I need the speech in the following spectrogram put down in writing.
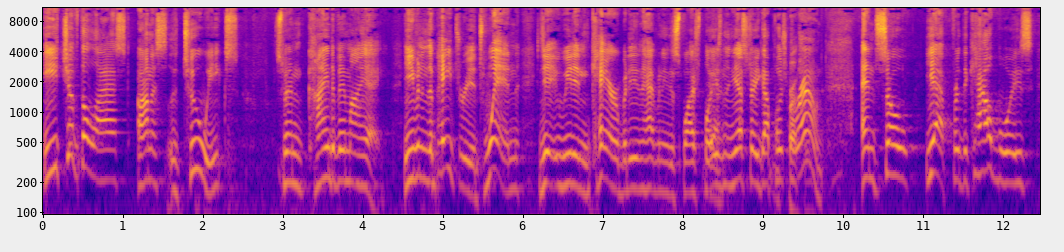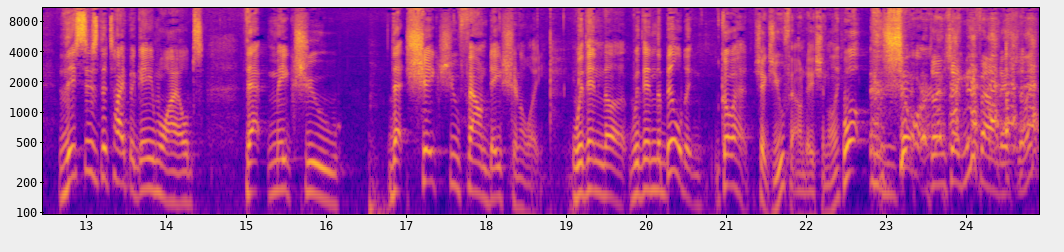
each of the last, honestly, two weeks, it's been kind of MIA. Even in the Patriots win, we didn't care, but he didn't have any of the splash plays. And then yesterday he got pushed around. And so, yeah, for the Cowboys, this is the type of game, Wildes, that makes you, that shakes you foundationally within the within the building. Go ahead. Shakes you foundationally. Well, sure. Doesn't shake me foundationally.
